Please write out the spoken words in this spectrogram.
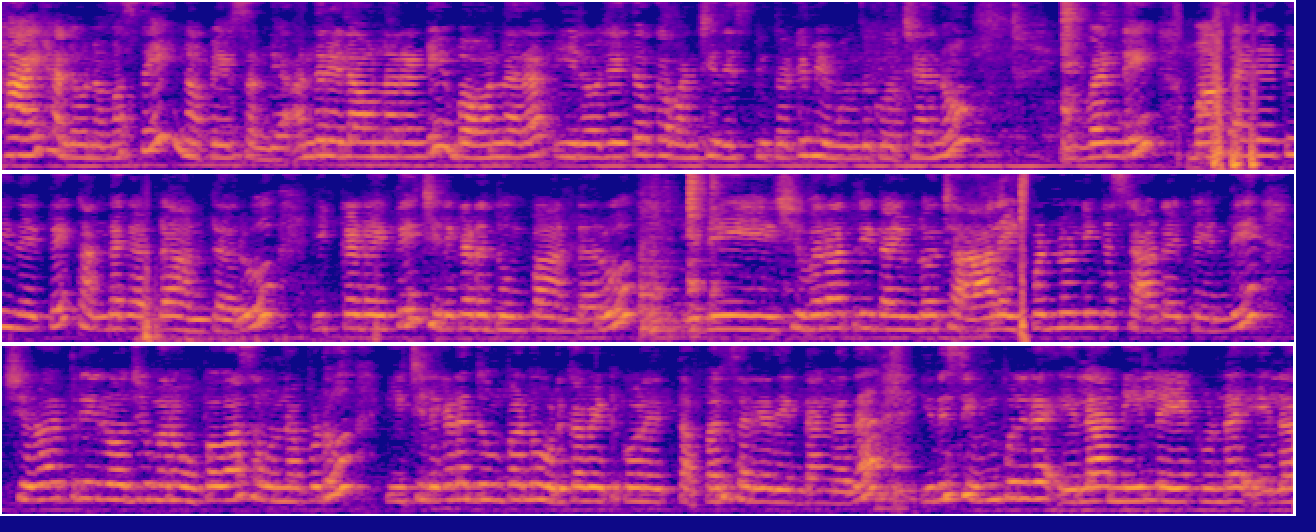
హాయ్ హలో నమస్తే. నా పేరు సంధ్య. అందరు ఎలా ఉన్నారండి? బాగున్నారా? ఈ రోజైతే ఒక మంచి రెసిపీ తోటి మేము ముందుకు వచ్చాను ఇవ్వండి. మా సైడ్ అయితే ఇదైతే కందగడ్డ అంటారు. ఇక్కడైతే చిలకడ దుంప అంటారు. ఇది శివరాత్రి టైంలో చాలా ఇప్పటి నుండి ఇంకా స్టార్ట్ అయిపోయింది. శివరాత్రి రోజు మనం ఉపవాసం ఉన్నప్పుడు ఈ చిలకడ దుంపను ఉడకబెట్టుకొని తప్పనిసరిగా తింటాం కదా. ఇది సింపుల్గా ఎలా నీళ్ళు వేయకుండా ఎలా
